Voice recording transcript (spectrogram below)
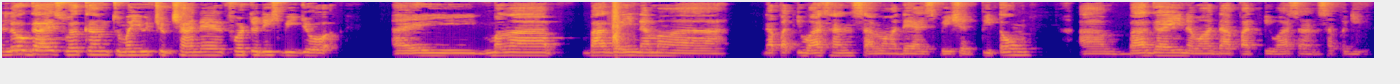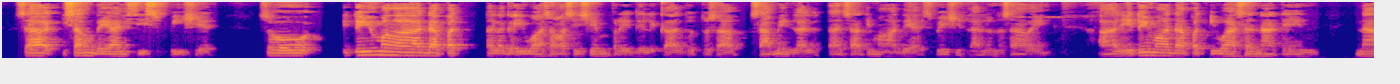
Hello guys, welcome to my YouTube channel. For today's video ay mga bagay na mga dapat iwasan sa mga dialysis patient. Pitong um, bagay na mga dapat iwasan sa pag sa isang dialysis patient. So, ito yung mga dapat talaga iwasan kasi syempre delikado to sa sa amin lalo sa ating mga dialysis patient lalo na sa akin. Uh, ito yung mga dapat iwasan natin na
